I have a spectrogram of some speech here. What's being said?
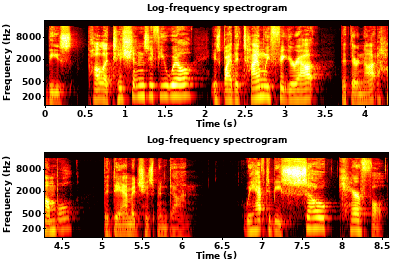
these politicians, if you will, is by the time we figure out that they're not humble, the damage has been done. We have to be so careful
